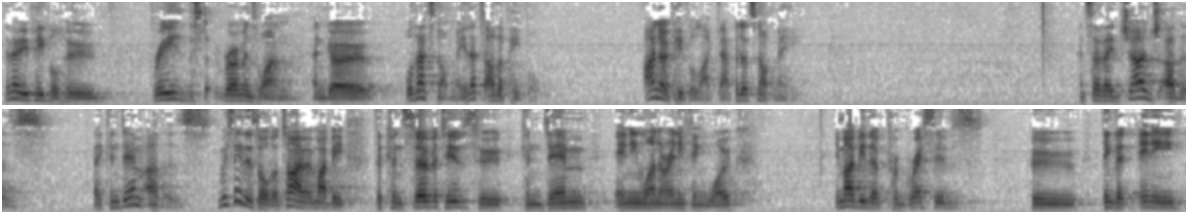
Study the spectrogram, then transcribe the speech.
there may be people who read the Romans 1 and go, well that's not me, that's other people. I know people like that, but it's not me. And so they judge others. They condemn others. We see this all the time. It might be the conservatives who condemn anyone or anything woke. It might be the progressives who think that any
